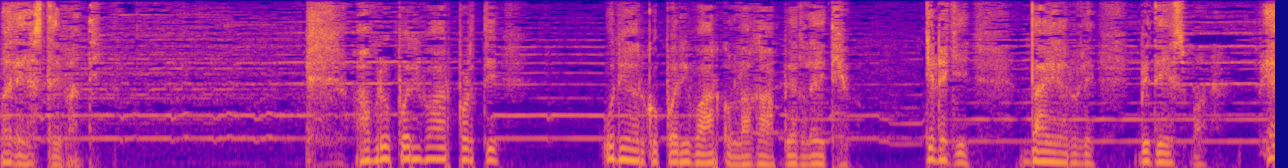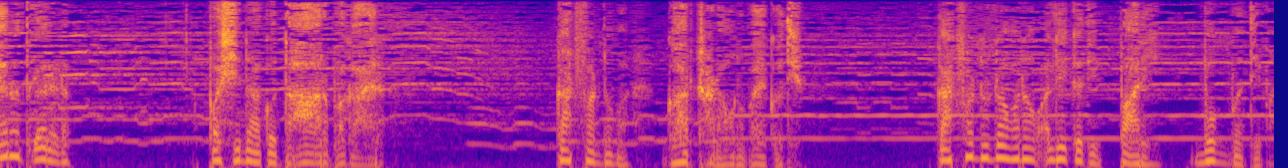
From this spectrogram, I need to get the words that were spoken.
मैले यस्तै भन्थे। हाम्रो परिवारप्रति उनीहरूको परिवारको लगाव बेग्लै थियो। किनकि दाईहरूले विदेशमा मेहनत गरेर पसिनाको धार बगाएर काठमाडौँमा घर ठडाउनु भएको थियो। काठमाडौँ नभनौँ अलिकति पारी बुगमतीमा।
